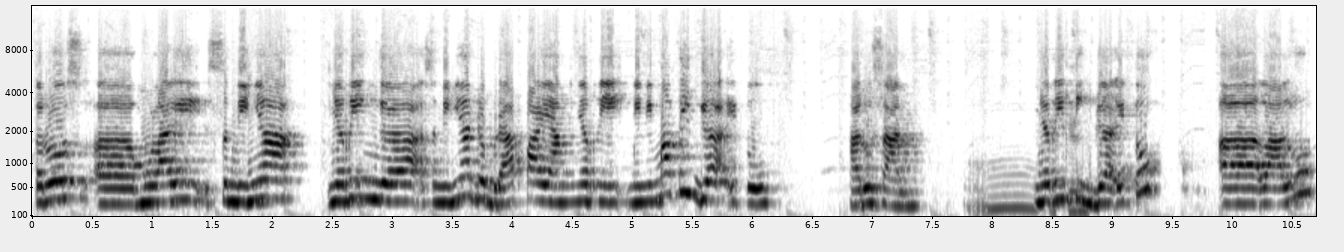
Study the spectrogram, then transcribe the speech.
terus eh, mulai sendinya nyeri nggak, sendinya ada berapa yang nyeri, minimal tiga itu harusan. Oh, nyeri oke. tiga itu uh, lalu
